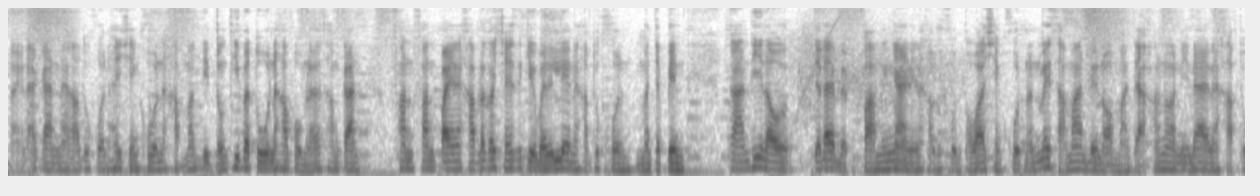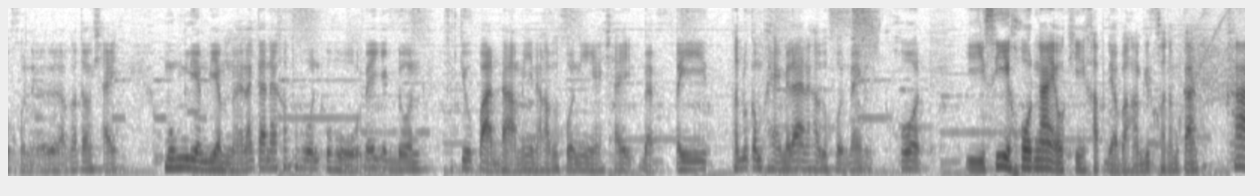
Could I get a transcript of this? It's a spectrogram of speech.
หน่อยละกันนะครับ ทุกคนให้เชนโค้ดนะครับมาติดตรงที่ประตูนะครับผมแล้วทำการฟันฟันไปนะครับแล้วก็ใช้สกิลไปเรื่อยๆนะครับทุกคนมันจะเป็นการที่เราจะได้แบบฟาร์มง่ายๆเลยนะครับทุกคนเพราะว่าเชนโค้ดมันไม่สามารถเดินออกมาจากข้างนอกนี้ได้นะครับ ทุกคนเออเราก็ต้องใช้มุมเหลี่ยมๆหน่อยแล้วกันนะครับทุกคนโอ้โหแม่งยังโดนสกิลปาดดาบไม่นะครับทุกคนนี่ไงใช้แบบตีทะลุกำแพงไม่ได้นะครับ ทุกคนแม่งโคตร อีซี่โคตรง่ายโอเคครับ เดี๋ยวบาหามยุทธขอทำการฆ่า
